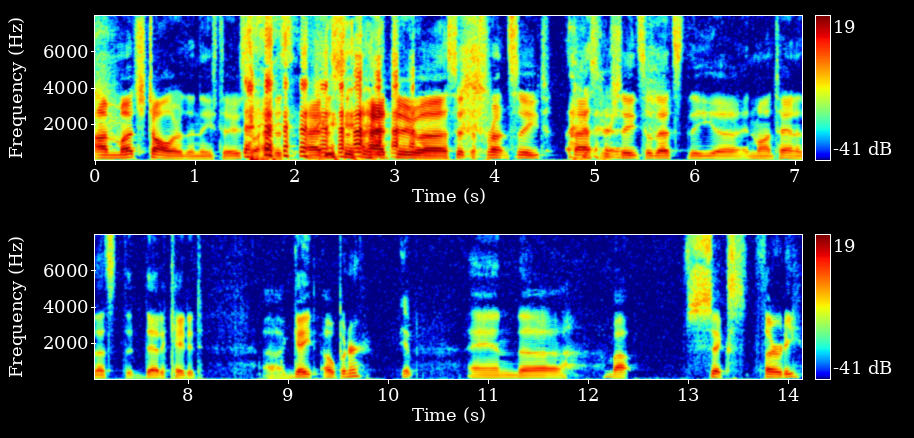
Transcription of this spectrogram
I'm much taller than these two, so I had to, I had to, I had to uh, sit in the front seat, passenger seat. So that's the uh, in Montana. That's the dedicated uh, gate opener. Yep. and uh, about six thirty,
